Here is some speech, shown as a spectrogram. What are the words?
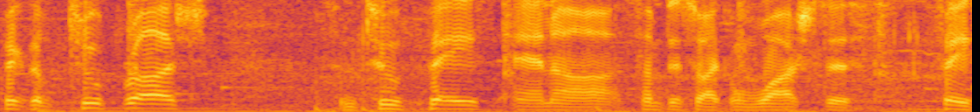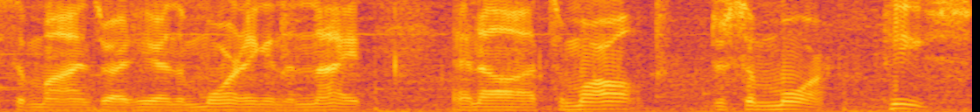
Picked up toothbrush, some toothpaste, and uh, something so I can wash this face of mine right here in the morning and the night. And uh, tomorrow, do some more. Peace.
